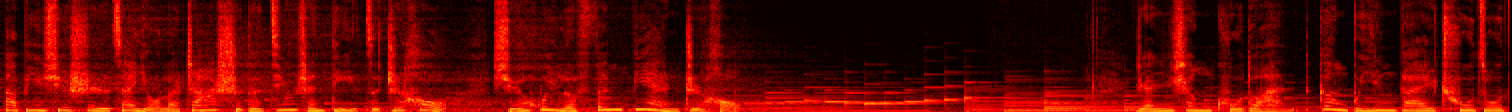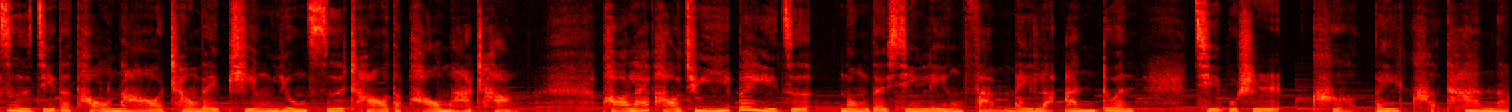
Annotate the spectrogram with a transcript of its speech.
那必须是在有了扎实的精神底子之后，学会了分辨之后。人生苦短，更不应该出租自己的头脑，成为平庸思潮的跑马场，跑来跑去一辈子，弄得心灵反没了安顿，岂不是可悲可叹呢？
